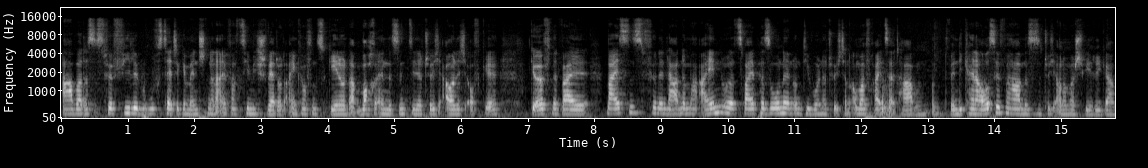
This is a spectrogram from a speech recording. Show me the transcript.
Aber das ist für viele berufstätige Menschen dann einfach ziemlich schwer, dort einkaufen zu gehen. Und am Wochenende sind sie natürlich auch nicht oft ge geöffnet, weil meistens für den Laden immer ein oder zwei Personen und die wollen natürlich dann auch mal Freizeit haben. Und wenn die keine Aushilfen haben, ist es natürlich auch nochmal schwieriger.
